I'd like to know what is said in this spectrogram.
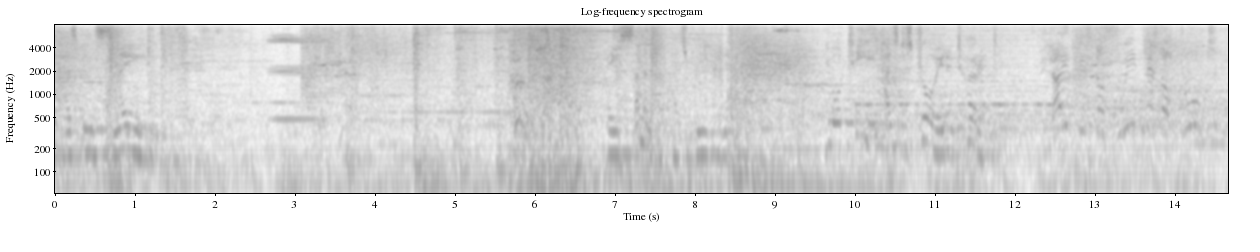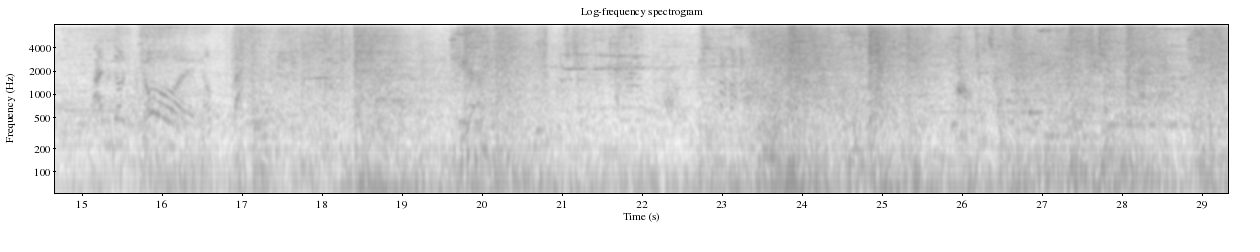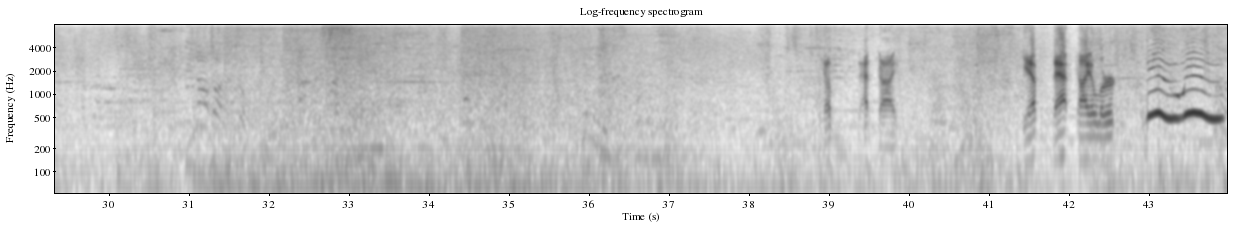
A summoner has reconnected. Your team has destroyed a turret. Life is the sweetness of fruit and the joy of battle. Alert. Woo woo!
